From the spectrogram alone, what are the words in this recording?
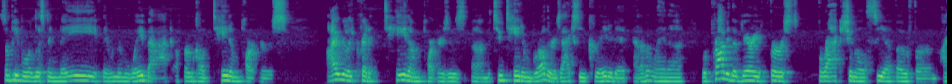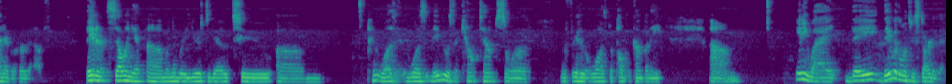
Some people were listening may, if they remember way back, a firm called Tatum Partners. I really credit Tatum Partners. It was um, the two Tatum brothers actually created it out of Atlanta. Were probably the very first fractional CFO firm I'd ever heard of. They ended up selling it um, a number of years ago to um, who was it? It was maybe it was Accountemps or I forget who it was, but public company. Um, anyway, they they were the ones who started it,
